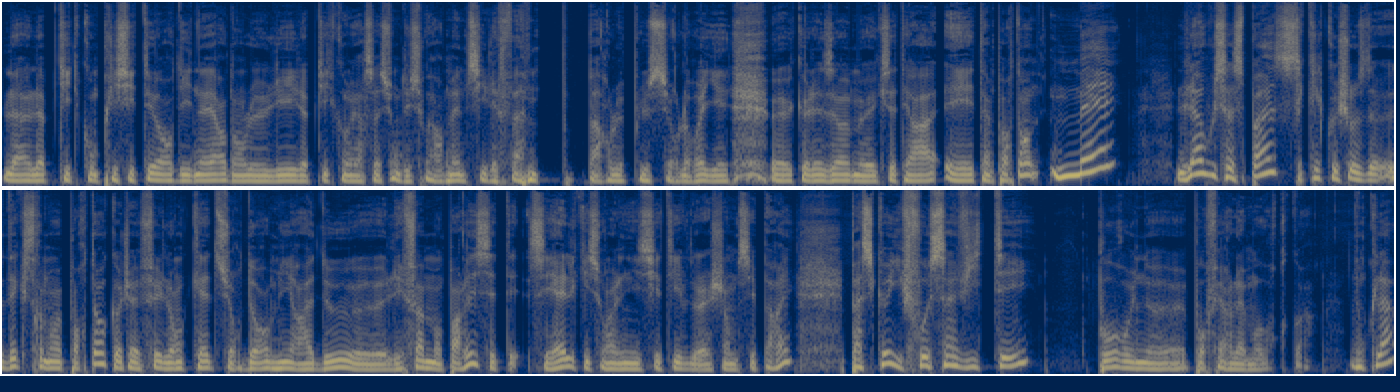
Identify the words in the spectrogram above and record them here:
la petite complicité ordinaire dans le lit, la petite conversation du soir, même si les femmes parlent plus sur l'oreiller que les hommes, etc., et est importante, mais Là où ça se passe, c'est quelque chose d'extrêmement important. Quand j'avais fait l'enquête sur dormir à deux, euh, les femmes en parlaient, c'est elles qui sont à l'initiative de la chambre séparée, parce qu'il faut s'inviter pour, pour faire l'amour. Donc là,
